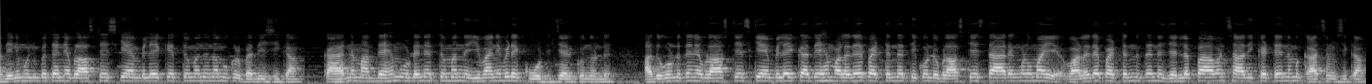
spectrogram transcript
അതിനു മുൻപ് തന്നെ ബ്ലാസ്റ്റേഴ്സ് ക്യാമ്പിലേക്ക് എത്തുമെന്ന് നമുക്ക് പ്രതീക്ഷിക്കാം. കാരണം അദ്ദേഹം ഉടൻ എത്തുമെന്ന് ഇവാൻ ഇവിടെ കൂട്ടിച്ചേർക്കുന്നുണ്ട്. അതുകൊണ്ട് തന്നെ ബ്ലാസ്റ്റേഴ്സ് ക്യാമ്പിലേക്ക് അദ്ദേഹം വളരെ പെട്ടെന്ന് എത്തിക്കൊണ്ട് ബ്ലാസ്റ്റേഴ്സ് താരങ്ങളുമായി വളരെ പെട്ടെന്ന് തന്നെ ജല്ലപ്പാവാൻ സാധിക്കട്ടെ നമുക്ക് ആശംസിക്കാം.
